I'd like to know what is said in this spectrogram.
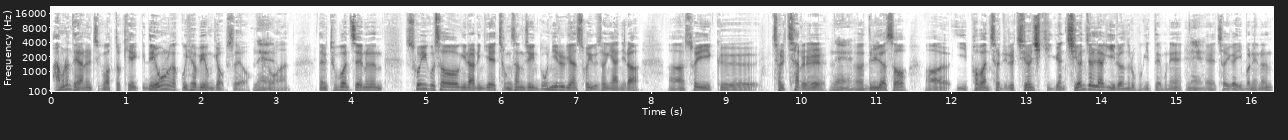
아무런 대안을 지금 어떻게 내용을 갖고 협의한 게 없어요. 네. 그동안. 그다음에 두 번째는 소위 구성이라는 게 정상적인 논의를 위한 소위 구성이 아니라 어 소위 그 절차를 네. 어, 늘려서 어이 법안 처리를 지연시키기 위한 지연 전략이 일원으로 보기 때문에 네. 예, 저희가 이번에는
